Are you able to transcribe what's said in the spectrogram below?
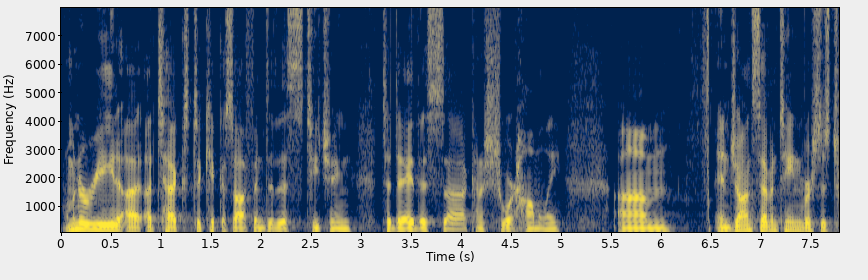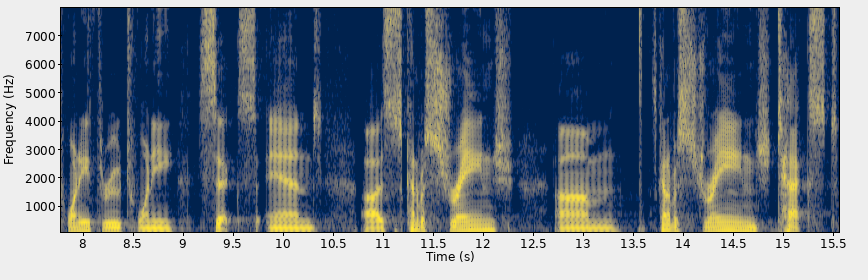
I'm going to read a, a, text to kick us off into this teaching today, this uh, kind of short homily. Um, in John 17, verses 20 through 26. And uh, this is kind of a strange, um, it's kind of a strange text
